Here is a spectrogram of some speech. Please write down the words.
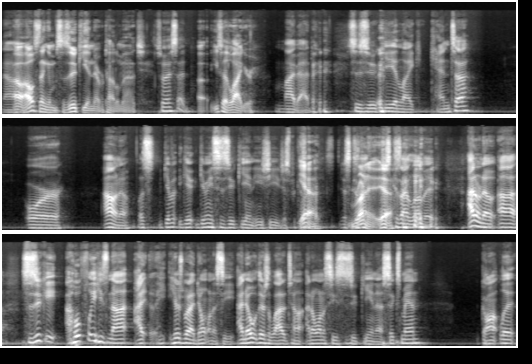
No, Oh, I was thinking Suzuki a never title match. that's what I said. Uh, you said Liger. My bad. Suzuki and like Kenta, or I don't know. Let's give it. Give, give me Suzuki and Ishii just because. Yeah, I, just run I- it, Just yeah. because I love it. I don't know. Uh, Suzuki. Hopefully he's not. I here's what I don't want to see. I know there's a lot of talent. I don't want to see Suzuki in a six man gauntlet.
